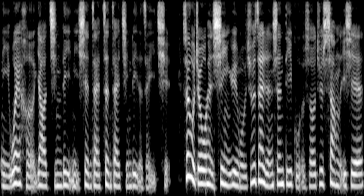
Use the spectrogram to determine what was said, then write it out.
你为何要经历你现在正在经历的这一切？所以我觉得我很幸运，我就是在人生低谷的时候去上了一些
